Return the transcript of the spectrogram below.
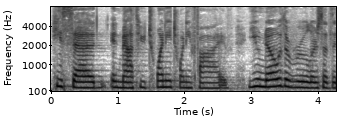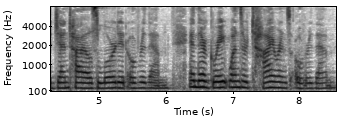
He said in Matthew 20, 25, You know the rulers of the Gentiles lord it over them, and their great ones are tyrants over them.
